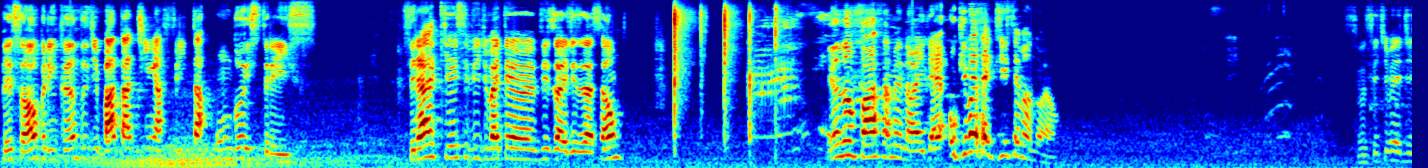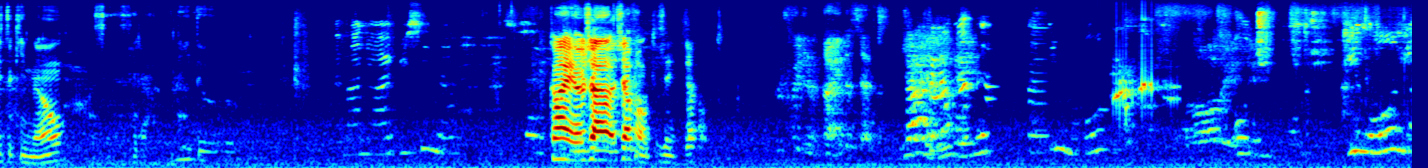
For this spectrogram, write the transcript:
Pessoal brincando de batatinha frita, um, dois, três. Será que esse vídeo vai ter visualização? Eu não faço a menor ideia. O que você disse, Emanuel? Se você tiver dito que não, você será. Calma aí, eu já, já volto, gente. Já volto. De longe.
